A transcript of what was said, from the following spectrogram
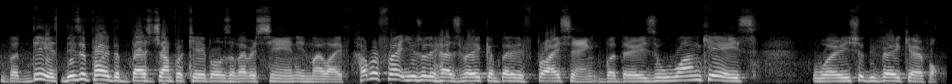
But these, these are probably the best jumper cables I've ever seen in my life. Harbor Freight usually has very competitive pricing, but there is one case where you should be very careful.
